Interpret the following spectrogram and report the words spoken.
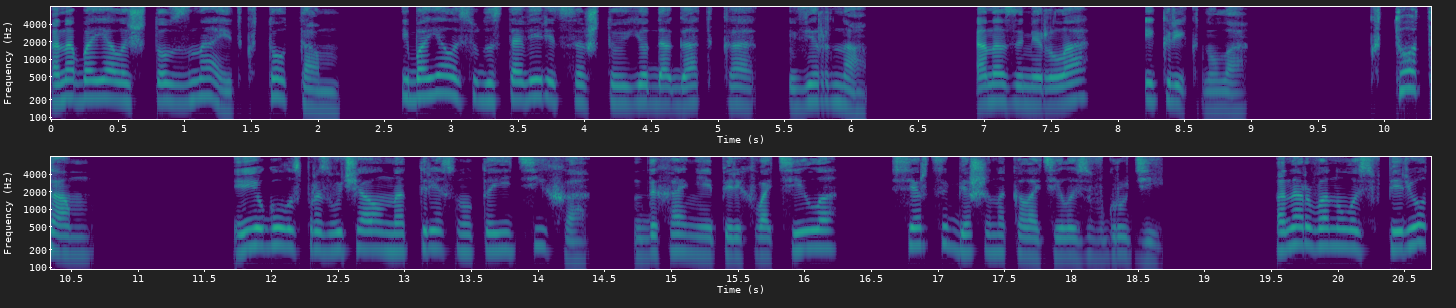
Она боялась, что знает, кто там, и боялась удостовериться, что ее догадка верна. Она замерла и крикнула. «Кто там?» Ее голос прозвучал натреснуто и тихо, дыхание перехватило, сердце бешено колотилось в груди. Она рванулась вперед,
